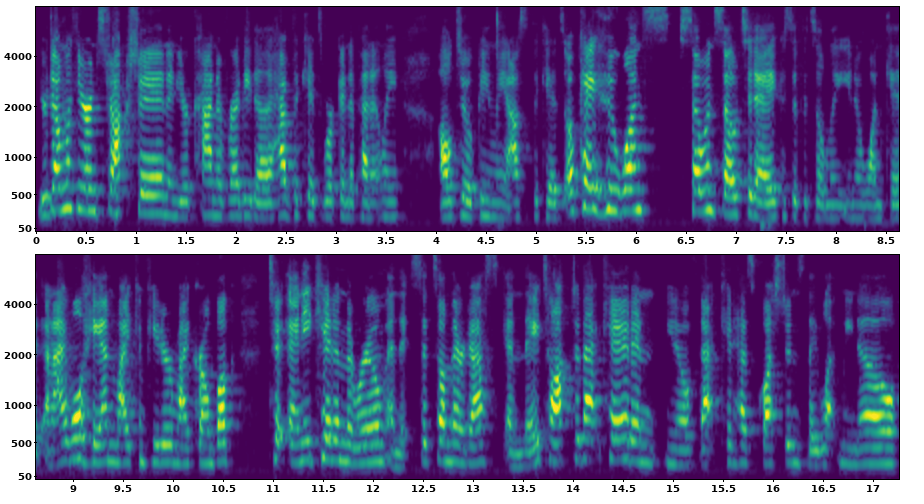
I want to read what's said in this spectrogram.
you're done with your instruction and you're kind of ready to have the kids work independently, I'll jokingly ask the kids, okay, who wants so and so today? Because if it's only, you know, one kid, and I will hand my computer, my Chromebook to any kid in the room and it sits on their desk and they talk to that kid. And, you know, if that kid has questions, they let me know.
